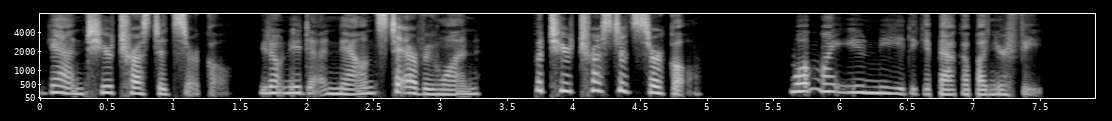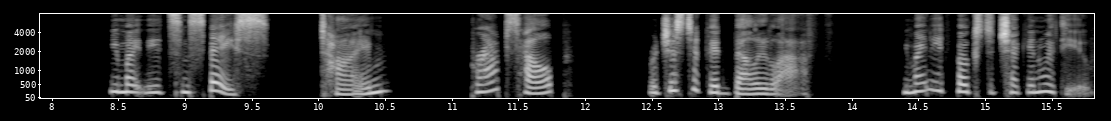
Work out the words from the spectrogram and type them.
Again, to your trusted circle. You don't need to announce to everyone, but to your trusted circle. What might you need to get back up on your feet? You might need some space, time, perhaps help, or just a good belly laugh. You might need folks to check in with you.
